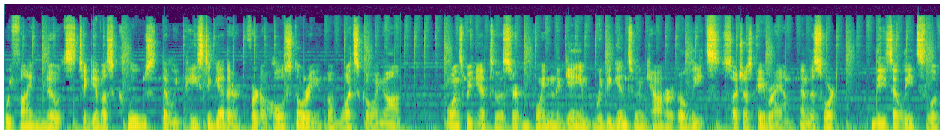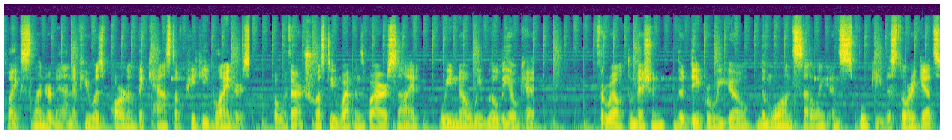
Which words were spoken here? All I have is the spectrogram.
we find notes to give us clues that we piece together for the whole story of what's going on. Once we get to a certain point in the game, we begin to encounter elites, such as Abraham and the Sword. These elites look like Slenderman if he was part of the cast of Peaky Blinders, but with our trusty weapons by our side, we know we will be okay. Throughout the mission, the deeper we go, the more unsettling and spooky the story gets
